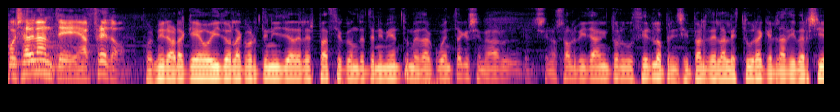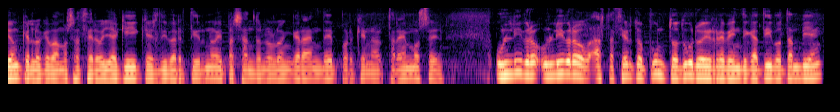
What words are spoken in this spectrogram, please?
Pues adelante, Alfredo. Pues mira, ahora que he oído la cortinilla del espacio con detenimiento, me da cuenta que se, nos ha olvidado introducir lo principal de la lectura, que es la diversión, que es lo que vamos a hacer hoy aquí, que es divertirnos y pasándonoslo en grande, porque nos traemos un libro, un libro hasta cierto punto duro y reivindicativo también,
